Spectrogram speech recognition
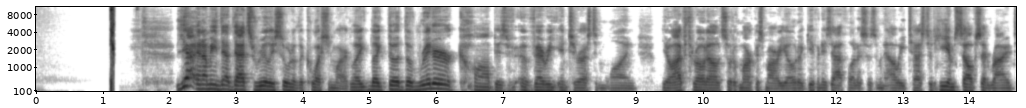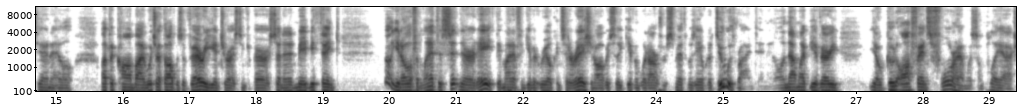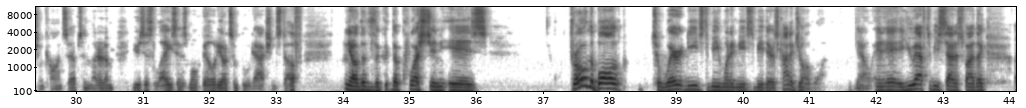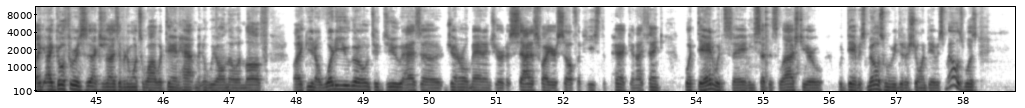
Yeah, and I mean that that's really sort of the question mark. Like like the the Ridder comp is a very interesting one. You know, I've thrown out sort of Marcus Mariota, given his athleticism and how he tested. He himself said Ryan Tannehill at the combine, which I thought was a very interesting comparison, and it made me think. Well, you know, if Atlanta's sitting there at eight, they might have to give it real consideration. Obviously, given what Arthur Smith was able to do with Ryan Tannehill, and that might be a very you know, good offense for him with some play action concepts and letting him use his legs and his mobility on some boot action stuff. You know, the, the, the question is throwing the ball to where it needs to be when it needs to be there is kind of job one, you know, and it, you have to be satisfied. Like, like I go through this exercise every once in a while with Dan Hatman, who we all know and love. Like, you know, what are you going to do as a general manager to satisfy yourself that he's the pick? And I think what Dan would say, and he said this last year with Davis Mills when we did a show on Davis Mills was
